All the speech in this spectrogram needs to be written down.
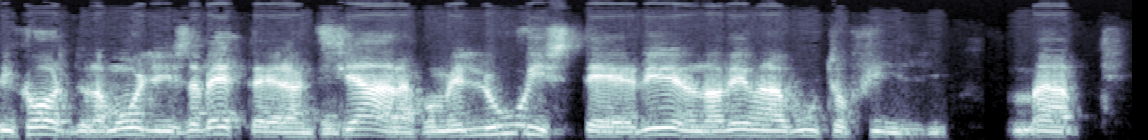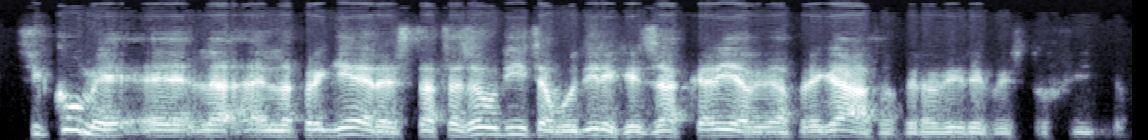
Ricordo la moglie Elisabetta era anziana come lui, sterile, non avevano avuto figli, ma siccome eh, la, la, preghiera è stata esaudita vuol dire che Zaccaria aveva pregato per avere questo figlio.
